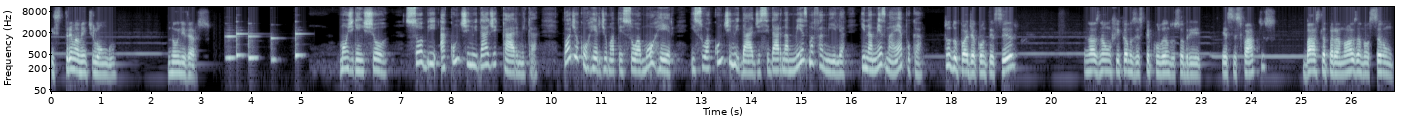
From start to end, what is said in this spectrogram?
extremamente longo no universo. Monge Gensho, sobre a continuidade kármica, Pode ocorrer de uma pessoa morrer e sua continuidade se dar na mesma família e na mesma época? tudo pode acontecer, nós não ficamos especulando sobre esses fatos, basta para nós a noção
